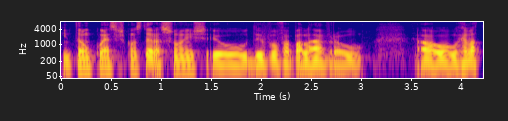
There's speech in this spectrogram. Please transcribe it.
Então, com essas considerações, eu devolvo a palavra ao, ao relator.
